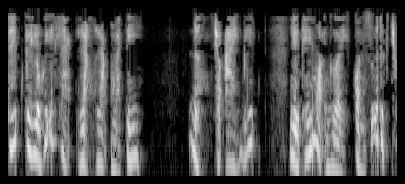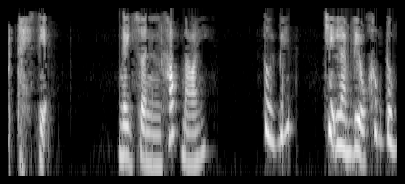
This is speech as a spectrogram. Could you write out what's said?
xếp cái lối ấy lại lặng lặng mà đi. Đừng cho ai biết, như thế mọi người còn giữ được chút thể diện. Ngành Xuân khóc nói, tôi biết, chị làm điều không đúng,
